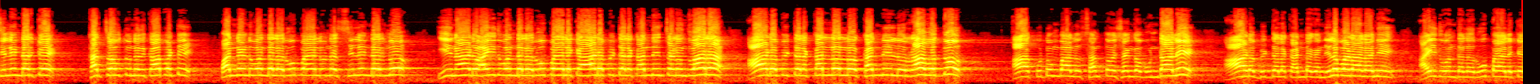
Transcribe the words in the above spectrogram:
సిలిండర్కే ఖర్చు అవుతున్నది కాబట్టి పన్నెండు వందల రూపాయలు ఉన్న సిలిండర్ను ఈనాడు ఐదు వందల రూపాయలకి ఆడబిడ్డలకు అందించడం ద్వారా ఆడబిడ్డల కళ్ళల్లో కన్నీళ్ళు రావద్దు. ఆ కుటుంబాలు సంతోషంగా ఉండాలి ఆడబిడ్డలకు అండగా నిలబడాలని ఐదు వందల రూపాయలకే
